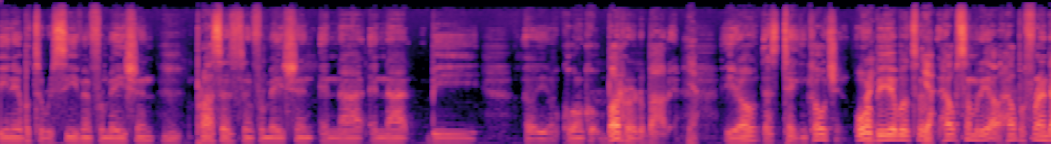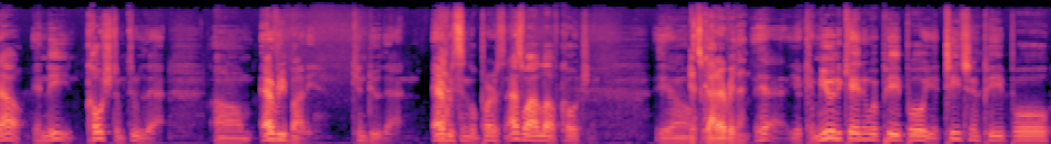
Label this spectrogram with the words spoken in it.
being able to receive information, Mm. process information, and not and not be, uh, you know, quote unquote, butthurt about it. Yeah. You know, that's taking coaching, or Right. be able to Yeah. help somebody out, help a friend out in need, coach them through that. Um, everybody can do that. Every single person. That's why I love coaching. You know, It's got everything. yeah, you're communicating with people, you're teaching people.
